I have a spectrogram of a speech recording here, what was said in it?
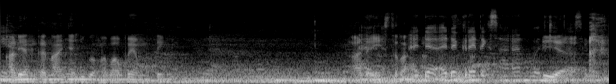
Iya. kalian kan nanya juga nggak apa-apa yang penting ada ekstra. ada ada kritik saran buat Iya. kita sih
